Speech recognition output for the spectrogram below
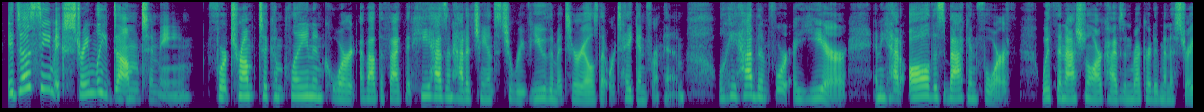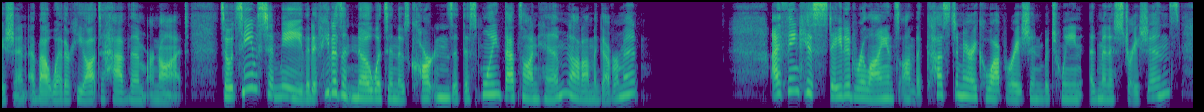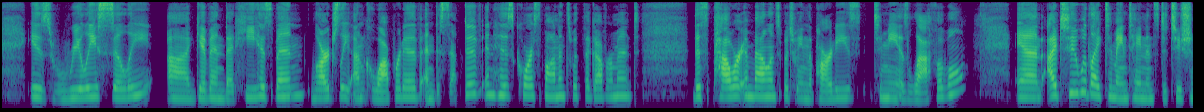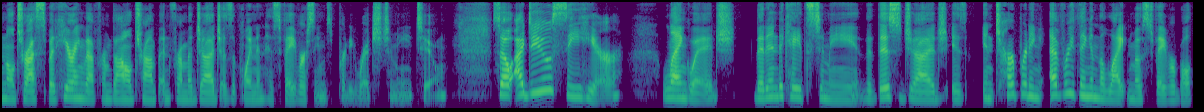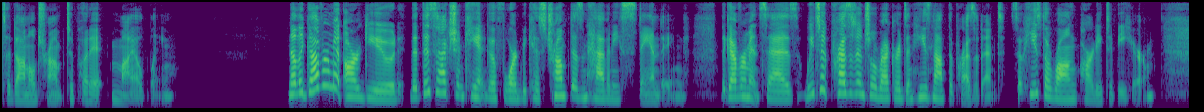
It does seem extremely dumb to me for Trump to complain in court about the fact that he hasn't had a chance to review the materials that were taken from him. Well, he had them for a year and he had all this back and forth with the National Archives and Record Administration about whether he ought to have them or not. So it seems to me that if he doesn't know what's in those cartons at this point, that's on him, not on the government. I think his stated reliance on the customary cooperation between administrations is really silly uh, given that he has been largely uncooperative and deceptive in his correspondence with the government. This power imbalance between the parties to me is laughable. And I too would like to maintain institutional trust, but hearing that from Donald Trump and from a judge as a point in his favor seems pretty rich to me too. So I do see here language that indicates to me that this judge is interpreting everything in the light most favorable to Donald Trump, to put it mildly. Now, the government argued that this action can't go forward because Trump doesn't have any standing. The government says, We took presidential records and he's not the president, so he's the wrong party to be here.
